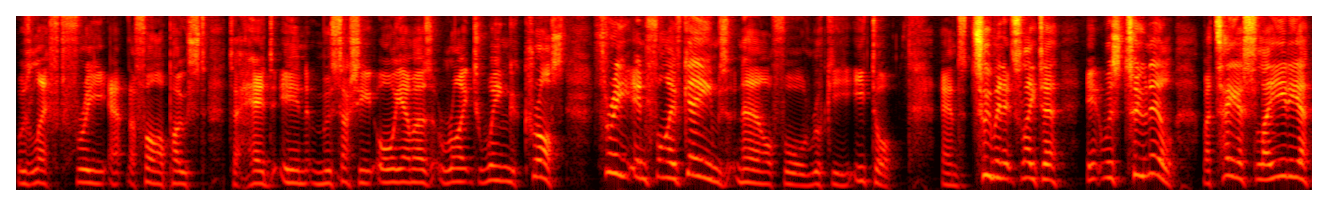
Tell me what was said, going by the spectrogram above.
was left free at the far post to head in Musashi Oyama's right wing cross. Three in five games now for rookie Ito. And two minutes later, it was 2 0. Matheus Leiria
